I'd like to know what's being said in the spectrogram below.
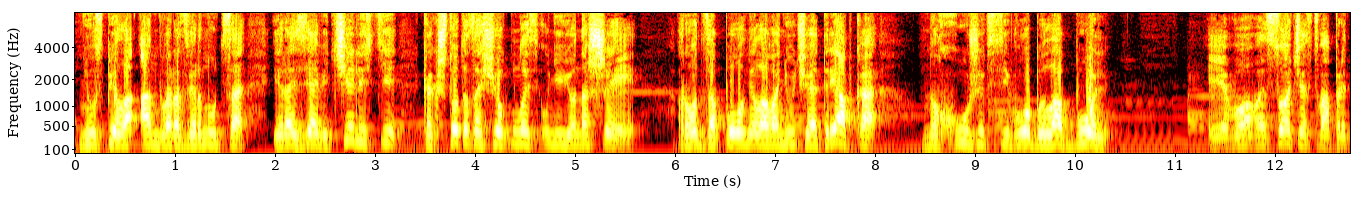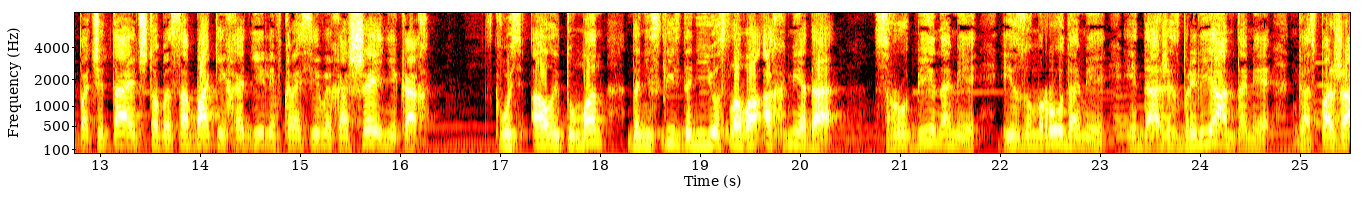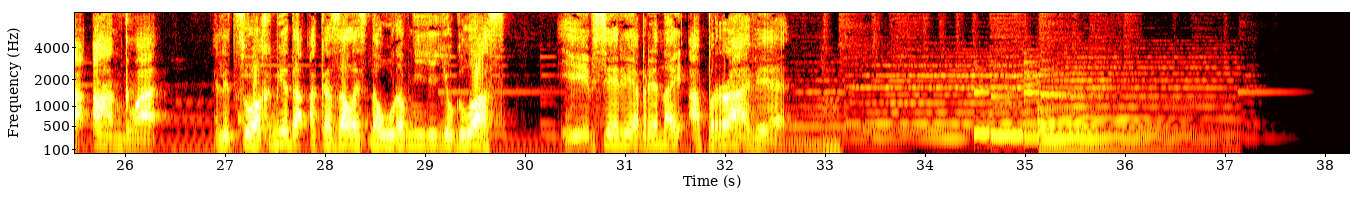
Не успела Ангва развернуться и разъявить челюсти, как что-то защелкнулось у нее на шее. Рот заполнила вонючая тряпка, но хуже всего была боль. «Его высочество предпочитает, чтобы собаки ходили в красивых ошейниках», Сквозь алый туман донеслись до нее слова Ахмеда. «С рубинами, изумрудами и даже с бриллиантами, госпожа Ангва!» Лицо Ахмеда оказалось на уровне ее глаз. «И в серебряной оправе!»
